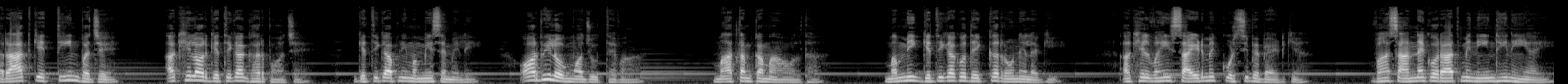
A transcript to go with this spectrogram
रात के तीन बजे, अखिल और गीतिका घर पहुँचे। गीतिका अपनी मम्मी से मिली, और भी लोग मौजूद थे वहाँ। मातम का माहौल था। मम्मी गीतिका को देखकर रोने लगी। अखिल वहीं साइड में कुर्सी पे बैठ गया। वहाँ सान्या को रात में नींद ही नहीं आई।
